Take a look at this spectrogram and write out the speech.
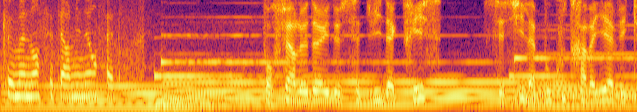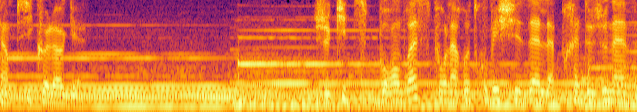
que maintenant c'est terminé en fait. Pour faire le deuil de cette vie d'actrice, Cécile a beaucoup travaillé avec un psychologue. Je quitte Bourg-en-Bresse pour la retrouver chez elle, près de Genève.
